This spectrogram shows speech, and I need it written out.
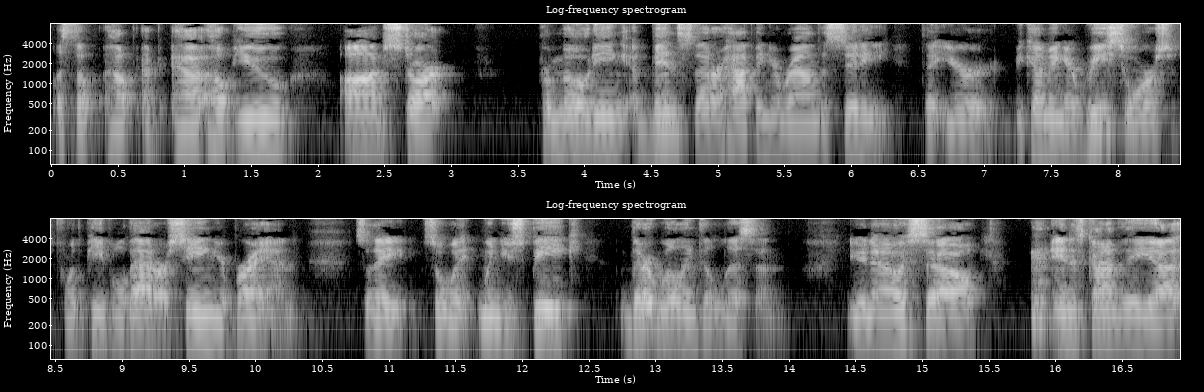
Let's help help, help you um, start promoting events that are happening around the city that you're becoming a resource for the people that are seeing your brand. So they so when, when you speak they're willing to listen you know? So and it's kind of the uh,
